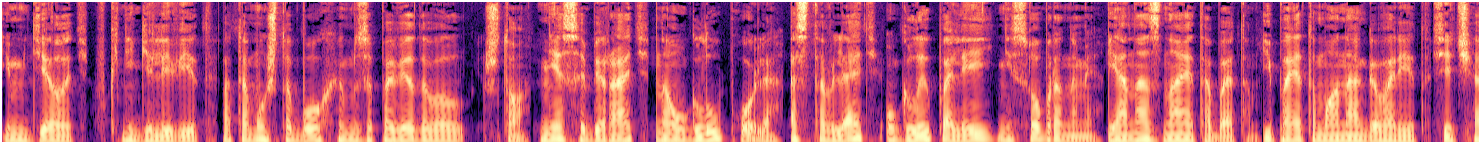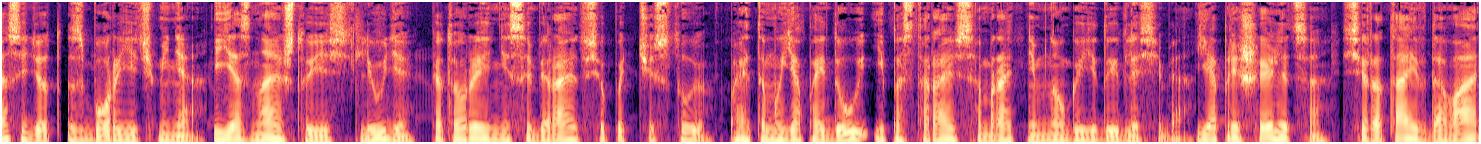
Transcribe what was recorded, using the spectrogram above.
им делать в книге Левит. Потому что Бог им заповедовал что? Не собирать на углу поля, оставлять углы полей несобранными. И она знает об этом. И поэтому она говорит, сейчас идет сбор ячменя. И я знаю, что есть люди, которые не собирают все подчистую. Поэтому я пойду и постараюсь собрать немного еды для себя. Я пришелица, сирота и вдова,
